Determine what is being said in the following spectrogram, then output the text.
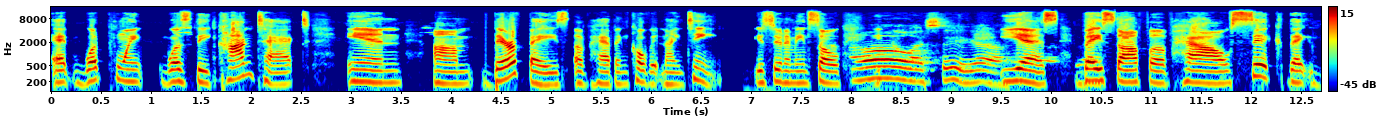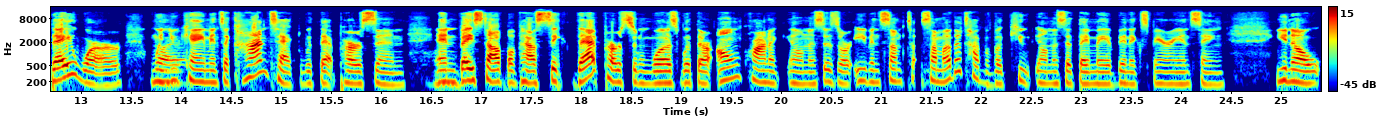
at what point was the contact in um, their phase of having COVID 19. You see what I mean? So, oh, I see. Yeah. Yes, yeah. based off of how sick they they were when right. you came into contact with that person, mm-hmm. and based off of how sick that person was with their own chronic illnesses, or even some t- some other type of acute illness that they may have been experiencing, you know,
